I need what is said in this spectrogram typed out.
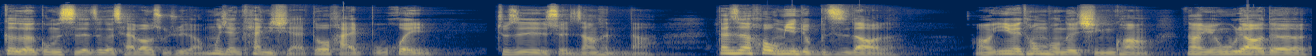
各个公司的这个财报数据的，目前看起来都还不会就是损伤很大，但是后面就不知道了。啊，因为通膨的情况，那原物料的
